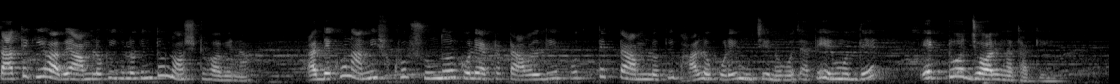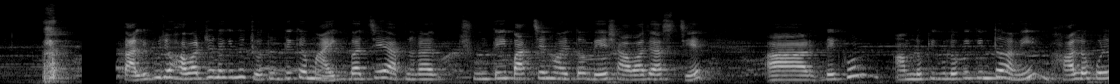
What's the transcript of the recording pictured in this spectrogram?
তাতে কি হবে? আমলকিগুলো কিন্তু নষ্ট হবে না। আর দেখুন, আমি খুব সুন্দর করে একটা টাওয়াল দিয়ে প্রত্যেকটা আমলকি ভালো করে মুছে নেব যাতে এর মধ্যে একটুও জল না থাকে। কালী পুজো হওয়ার জন্য কিন্তু চতুর্দিকে মাইক বাজছে, আপনারা শুনতেই পাচ্ছেন হয়তো, বেশ আওয়াজ আসছে। আর দেখুন, আমলকিগুলোকে কিন্তু আমি ভালো করে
